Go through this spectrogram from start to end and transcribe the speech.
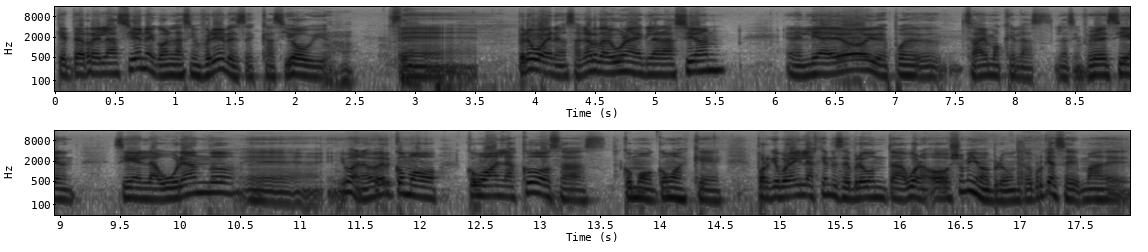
que te relacione con las inferiores, es casi obvio. Eh, pero bueno, sacarte alguna declaración en el día de hoy, después sabemos que las, las inferiores siguen, siguen laburando, eh, y bueno, ver cómo, cómo van las cosas, cómo, cómo es que... Porque por ahí la gente se pregunta, bueno, o yo mismo me pregunto, ¿por qué hace más de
